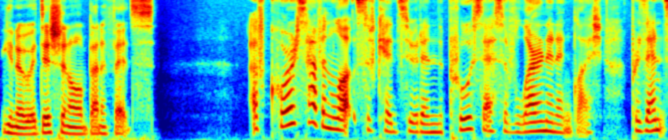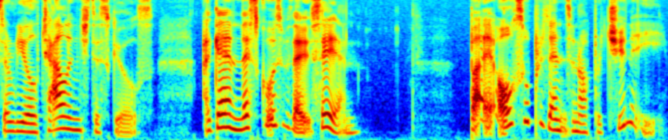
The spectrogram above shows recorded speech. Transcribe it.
you know, additional benefits. Of course, having lots of kids who are in the process of learning English presents a real challenge to schools. Again, this goes without saying. But it also presents an opportunity.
